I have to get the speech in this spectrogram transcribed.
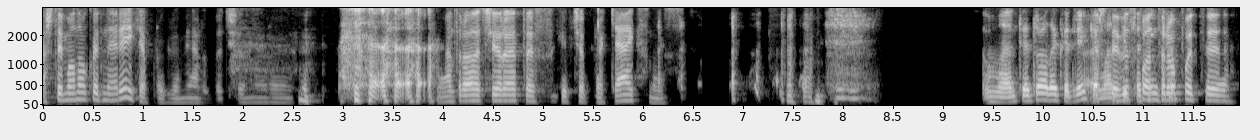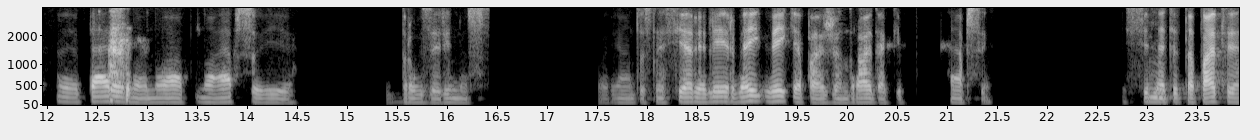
Aš tai manau, kad nereikia programėlių, bet čia nu, yra... Man atrodo, čia yra tas, kaip čia prakeiksmas. Man tai atrodo, kad reikia. Aš man tai vis po truputį e, pereinu nuo, nuo appsų į browserinius variantus, nes jie realiai ir vei- veikia, pavyzdžiui, Android'e kaip appsai. Įsimeti tą patį,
